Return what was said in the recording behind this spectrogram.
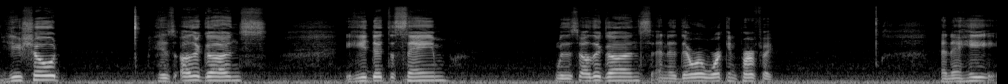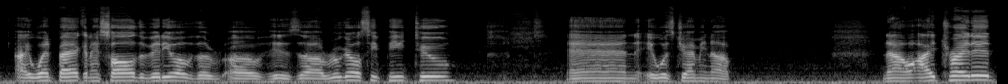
he showed his other guns. He did the same with his other guns and they were working perfect. And then he, I went back and I saw the video of the of his uh, Ruger LCP2 and it was jamming up. Now I tried it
